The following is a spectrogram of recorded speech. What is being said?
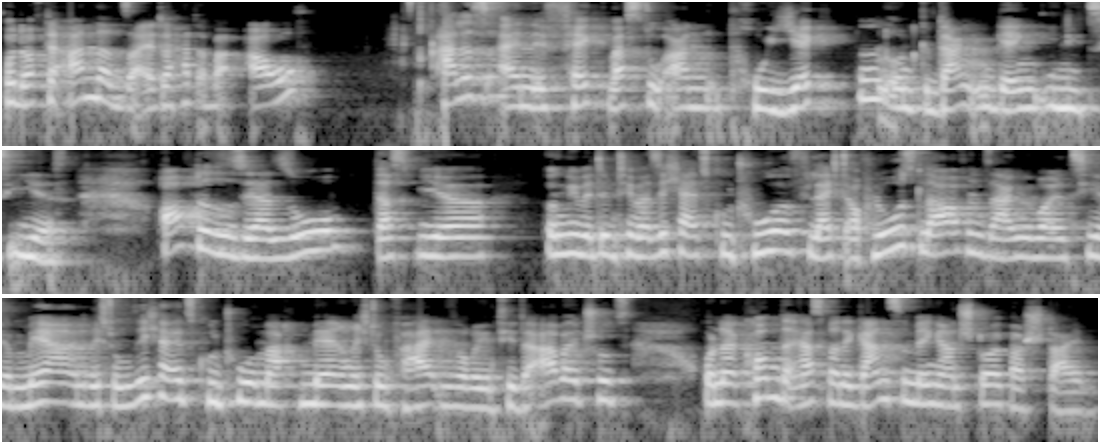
Und auf der anderen Seite hat aber auch alles einen Effekt, was du an Projekten und Gedankengängen initiierst. Oft ist es ja so, dass wir irgendwie mit dem Thema Sicherheitskultur vielleicht auch loslaufen, sagen, wir wollen jetzt hier mehr in Richtung Sicherheitskultur machen, mehr in Richtung verhaltensorientierter Arbeitsschutz und dann kommt da erstmal eine ganze Menge an Stolpersteinen.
